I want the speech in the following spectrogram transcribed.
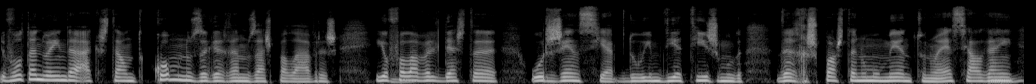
Voltando ainda à questão de como nos agarramos às palavras, e eu hum. falava-lhe desta urgência, do imediatismo, da resposta no momento, não é? Se alguém, hum.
